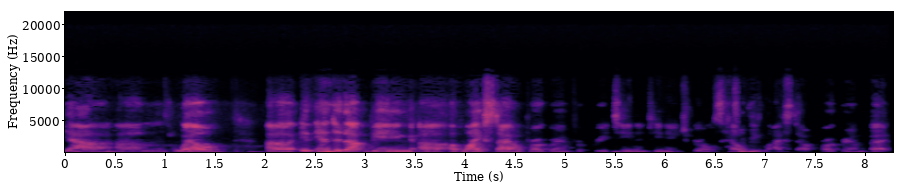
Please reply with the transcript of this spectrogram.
Yeah, um, well, uh, it ended up being a, a lifestyle program for preteen and teenage girls, healthy lifestyle program. But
